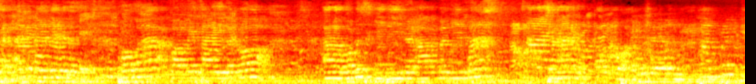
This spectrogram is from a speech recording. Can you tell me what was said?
จะใช้เวลานานเลยเพราะว่าความในใจแล้วก็อ่าความรู้สึกดีๆนะครับ มันมีมาก ใช่ต้องบอกกันนิดนึงทำเรื่องดี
